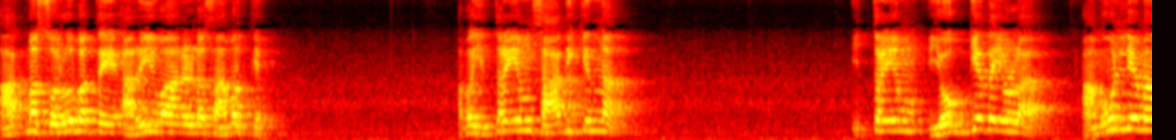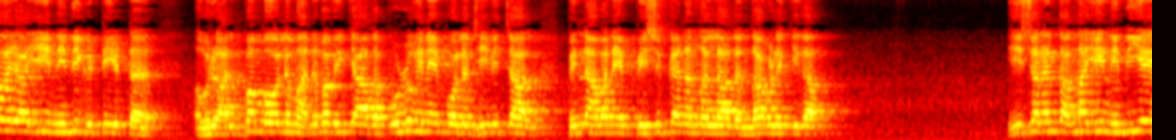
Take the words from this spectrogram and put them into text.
ആത്മസ്വരൂപത്തെ അറിയുവാനുള്ള സാമർഥ്യം. അപ്പൊ ഇത്രയും സാധിക്കുന്ന ഇത്രയും യോഗ്യതയുള്ള അമൂല്യമായ ഈ നിധി കിട്ടിയിട്ട് ഒരു അല്പം പോലും അനുഭവിക്കാതെ പുഴുവിനെ പോലെ ജീവിച്ചാൽ പിന്നെ അവനെ പിശുക്കൻ എന്നല്ലാതെ എന്താ വിളിക്കുക? ഈശ്വരൻ തന്ന ഈ നിധിയെ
